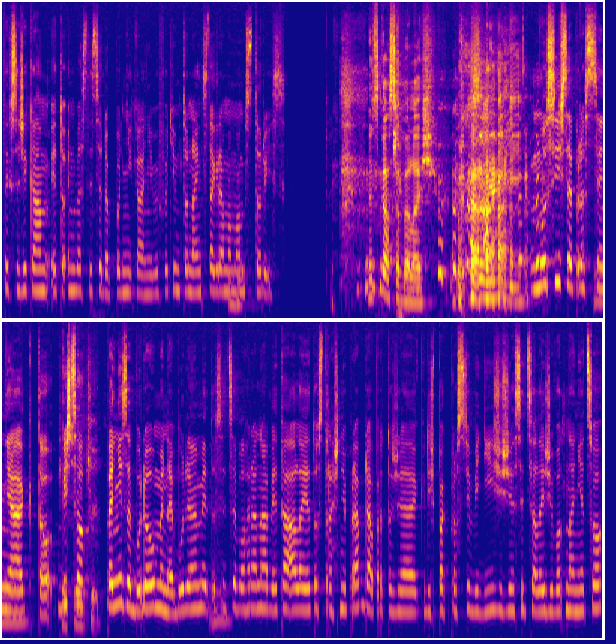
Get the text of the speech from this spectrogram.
tak si říkám, je to investice do podnikání. Vyfotím to na Instagram a mám stories. Hezká sebelež. Se mi líbí. Musíš se prostě nějak to... Víš co, peníze budou, my nebudeme, je to sice ohraná věta, ale je to strašně pravda, protože když pak prostě vidíš, že si celý život na něco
